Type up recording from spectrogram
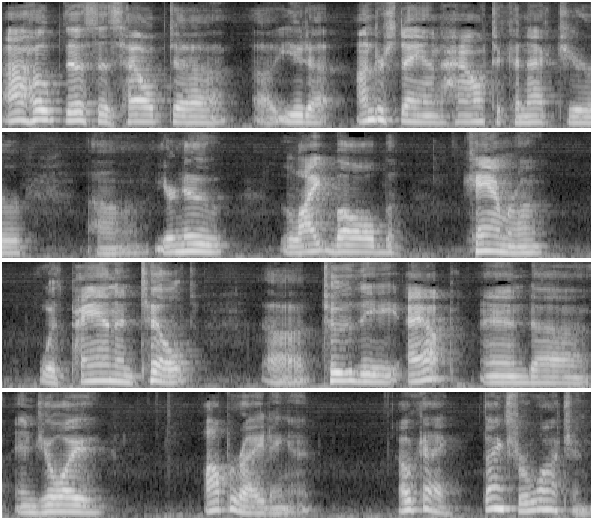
I hope this has helped uh, uh, you to understand how to connect your uh, your new light bulb camera with pan and tilt uh, to the app and uh, enjoy operating it. Okay, thanks for watching.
